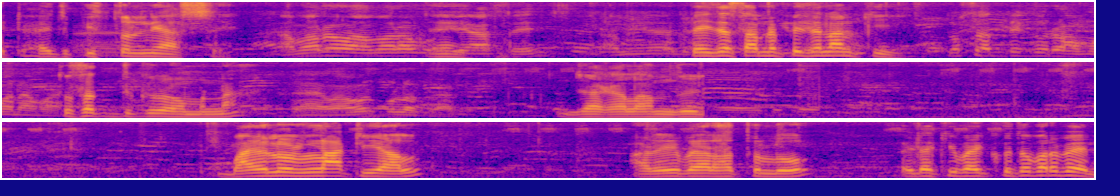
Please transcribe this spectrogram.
এটা এই যে পিস্তল নিয়ে আসছে। আমারও আমারও ইয়ে আছে। পেজ আছে আপনার পেজের নাম কি? তোসাদ্দিকুর রহমান আমার। তোসাদ্দিকুর রহমান না? হ্যাঁ আমার ব্লগার। যাক আলহামদুলিল্লাহ। ভাই হলো লাঠিয়াল আর এই ভাইয়ের হাত হলো এটা কি বাইক করতে পারবেন?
